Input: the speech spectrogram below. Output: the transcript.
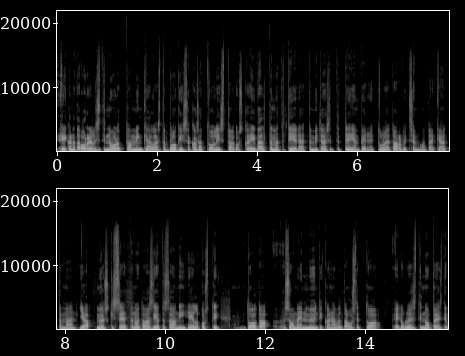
ei kannata orjallisesti noudattaa minkäänlaista blogissa kasattua listaa, koska ei välttämättä tiedä, että mitä sitten teidän perhe tulee tarvitsemaan tai käyttämään. Ja myöskin se, että noita asioita saa niin helposti tuolta somen myyntikanavilta ostettua edullisesti, nopeasti,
